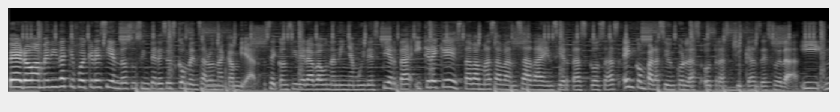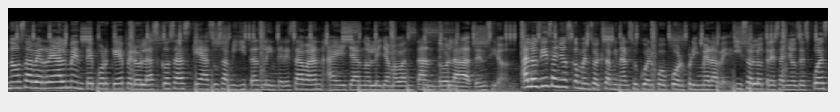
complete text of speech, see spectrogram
Pero a medida que fue creciendo, sus intereses comenzaron a cambiar. Se consideraba una niña muy despierta y cree que estaba más avanzada en ciertas cosas en comparación con las otras chicas de su edad. Y no sabe realmente por qué, pero las cosas que a sus amiguitas le interesaban, a ella no le llamaban tanto la atención. A los 10 años comenzó a examinar su cuerpo por primera vez y solo 3 años después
